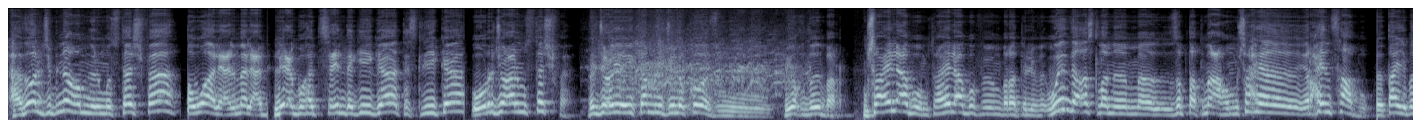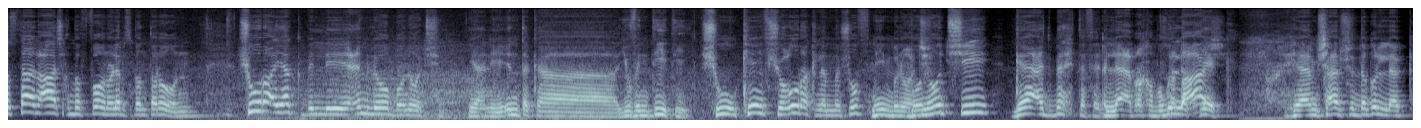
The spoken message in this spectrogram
هذول جبناهم من المستشفى. طوالي على الملعب لعبوا هال 90 دقيقة تسليكة ورجعوا على المستشفى. رجعوا يكملوا جلوكوز وياخذوا إبر. مش راح يلعبوا مش راح يلعبوا في مباراة اليوفي. وإذا أصلا ما زبطت معهم مش راح راح ينصابوا. طيب أستاذ عاشق بفون ولبس بنطلون شو رأيك باللي عمله بونوتشي؟ يعني أنت كيوفنتيني شو كيف شعورك لما شفت مين بونوتشي؟ بونوتشي قاعد بيحتفل؟ اللاعب رقم بقول لك 19 هيك. يا مش عارف شو بدي أقول لك.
